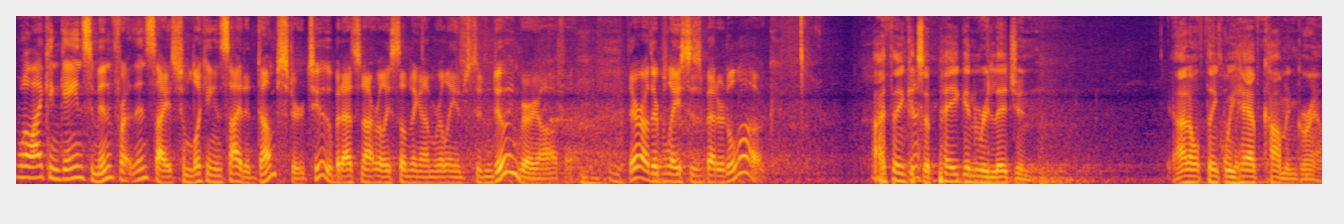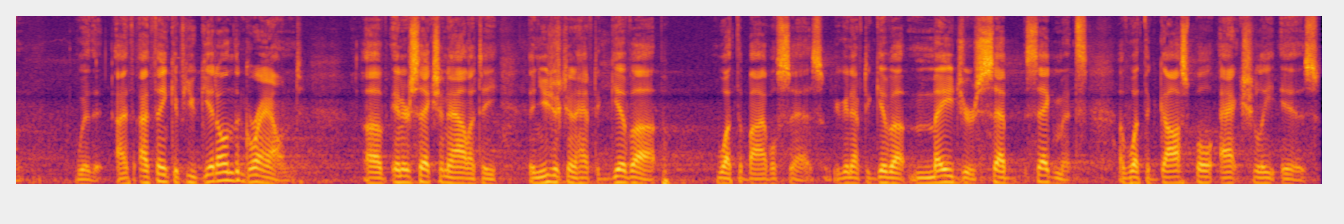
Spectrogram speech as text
Well, I can gain some inf- insights from looking inside a dumpster too, but that's not really something I'm really interested in doing very often. There are other places better to look. I think it's a pagan religion. I don't think we have common ground. With it. I, I think if you get on the ground of intersectionality, then you're just going to have to give up what the Bible says. You're going to have to give up major seb- segments of what the gospel actually is.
